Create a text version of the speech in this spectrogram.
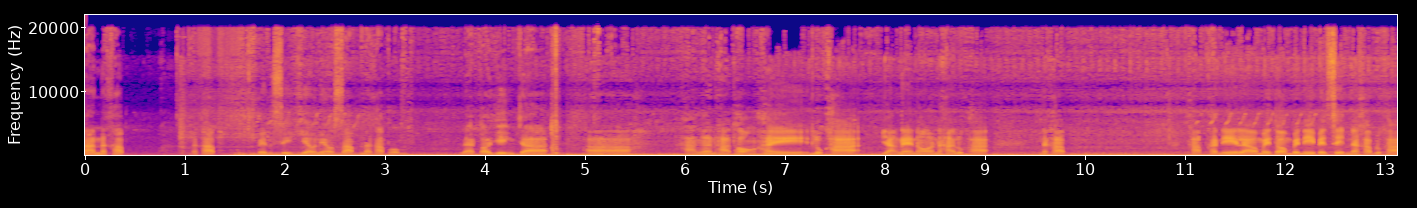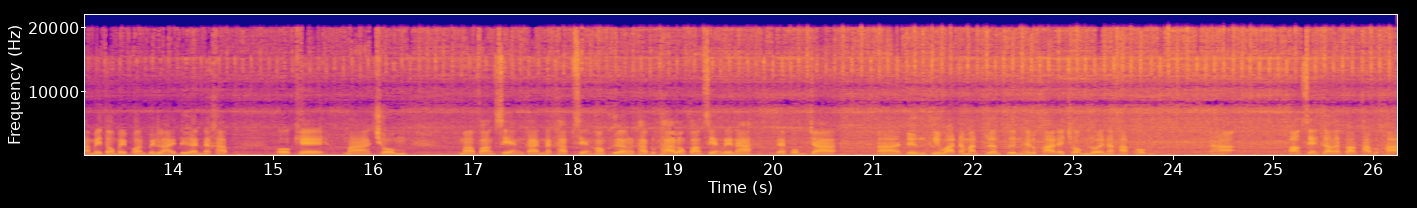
นั้นนะครับนะครับ เป็นสีเขียวเนียวซับนะครับผมและก็ยิ่งจะาหาเงินหาทองให้ลูกค้าอย่างแน่นอนนะฮะลูกค้านะครับขับคันนี้แล้วไม่ต้องเป็นหนี้เป็นสินนะครับ ลูกค้าไม่ต้องไปผ่อนเป็นรายเดือนนะครับ โอเค มาชมมาฟังเสียงกันนะครับ เสียงห้องเครื่องนะครับ ลูกค้าลองฟังเสียงเลยนะ และผมจะดึงที่วัดน้ำมันเครื่องขึ้นให้ลูกค้าได้ชมด้วยนะครับ ผมนะฮะฟังเสียงเครื่องกันก่อนครับลูกค้า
